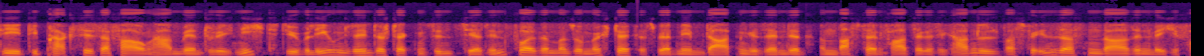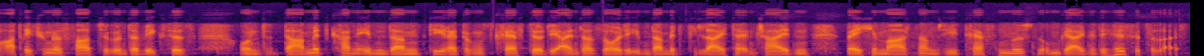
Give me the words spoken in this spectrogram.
die, die Praxiserfahrung haben wir natürlich nicht. Die Überlegungen, die dahinter stecken, sind sehr sinnvoll, wenn man so möchte. Es werden eben Daten gesendet, um was für ein Fahrzeug es sich handelt, was für Insassen da sind, welche Fahrtrichtung das Fahrzeug unterwegs ist. Und damit kann eben dann die Rettungskräfte oder die Einsatzleute eben damit viel leichter entscheiden, welche Maßnahmen sie treffen müssen, um geeignete Hilfe zu leisten.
